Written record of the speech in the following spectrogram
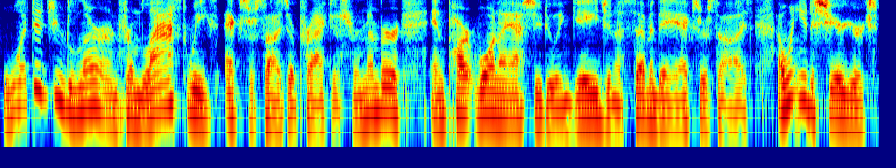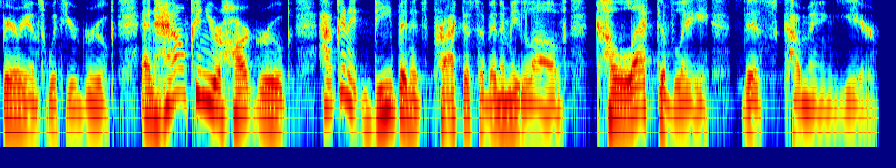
what did you learn from last week's exercise or practice? Remember in part one, I asked you to engage in a seven day exercise. I want you to share your experience with your group. And how can your heart group, how can it deepen its practice of enemy love collectively this coming year?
